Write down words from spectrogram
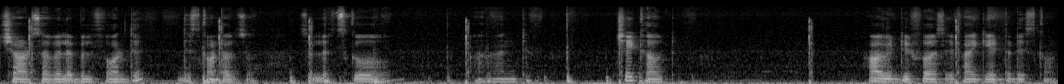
charts available for the discount also. So let's go and check out how it differs if I get the discount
